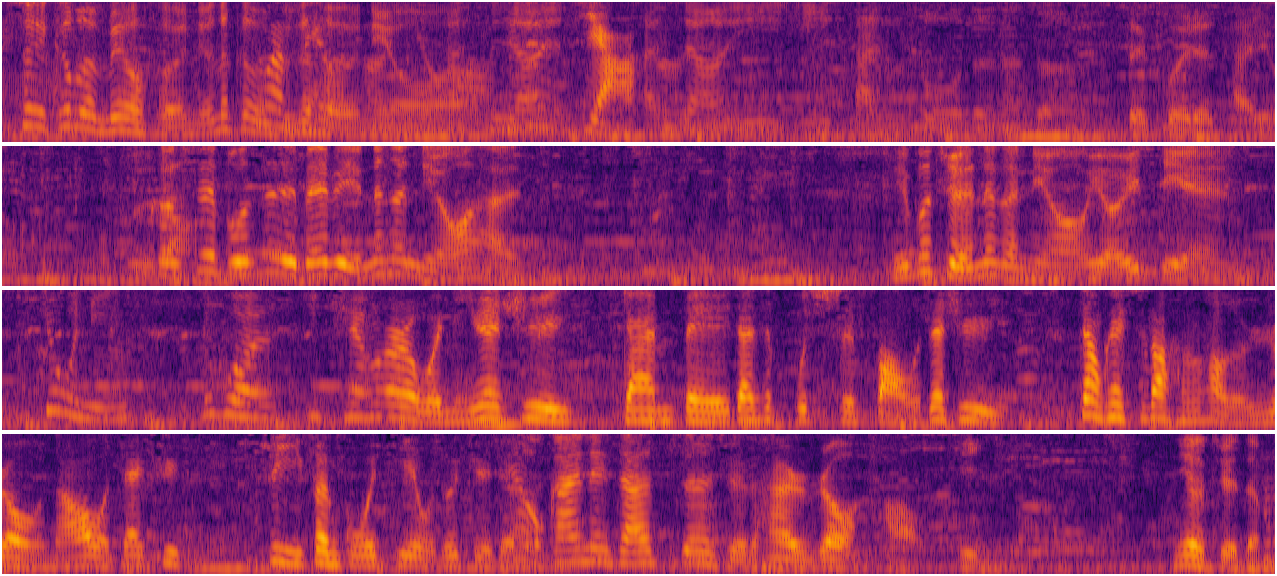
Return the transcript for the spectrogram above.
所以根本没有和牛，那根本不是和牛啊，是假的，像一一三多的那个最贵的才有。可是不是，baby，那个牛很，你不觉得那个牛有一点？就我宁，如果一千二，我宁愿去干杯，但是不吃饱，我再去，但我可以吃到很好的肉，然后我再去吃一份锅贴，我都觉得。因为我刚才那家真的觉得它的肉好硬，你有觉得吗？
